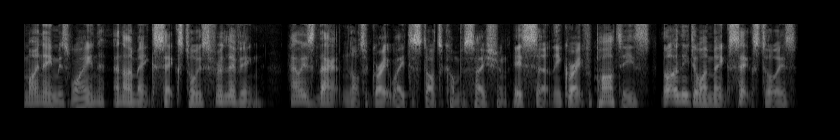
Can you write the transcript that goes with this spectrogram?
My name is Wayne, and I make sex toys for a living. How is that not a great way to start a conversation? It's certainly great for parties. Not only do I make sex toys,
